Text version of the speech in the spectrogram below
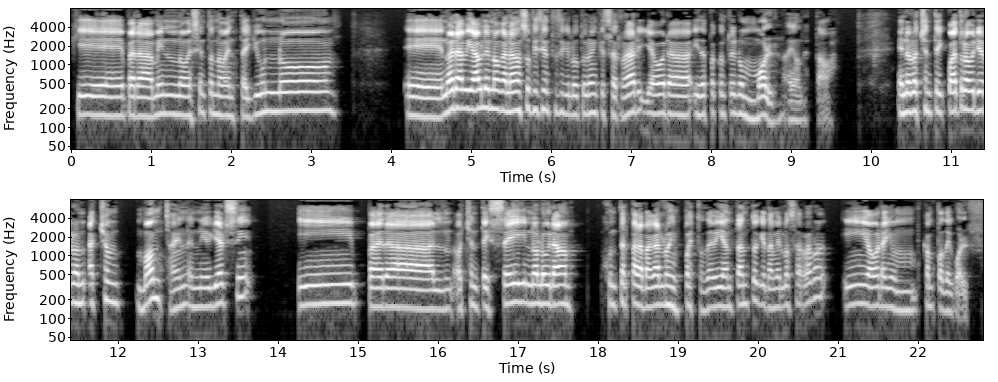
que para 1991 eh, no era viable, no ganaban suficiente, así que lo tuvieron que cerrar y ahora y después construir un mall ahí donde estaba. En el 84 abrieron Action Mountain en New Jersey y para el 86 no lograban juntar para pagar los impuestos, debían tanto que también lo cerraron y ahora hay un campo de golf.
